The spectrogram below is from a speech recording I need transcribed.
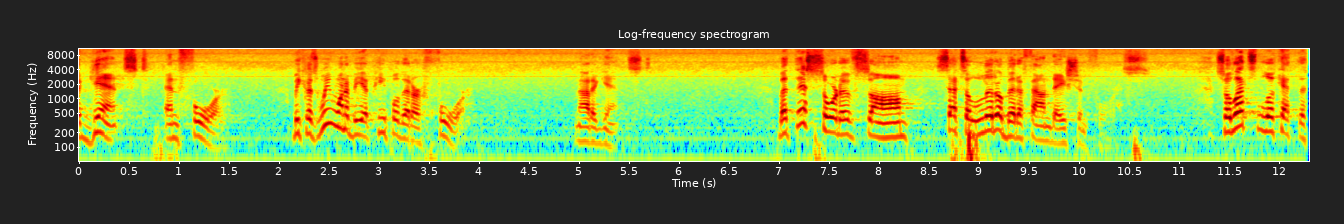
against and for. Because we want to be a people that are for, not against. But this sort of psalm sets a little bit of foundation for us. So let's look at the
